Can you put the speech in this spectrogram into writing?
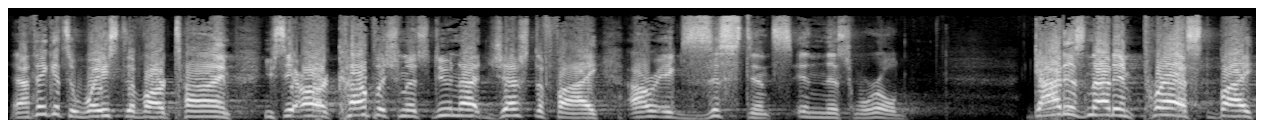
And I think it's a waste of our time. You see, our accomplishments do not justify our existence in this world. God is not impressed by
